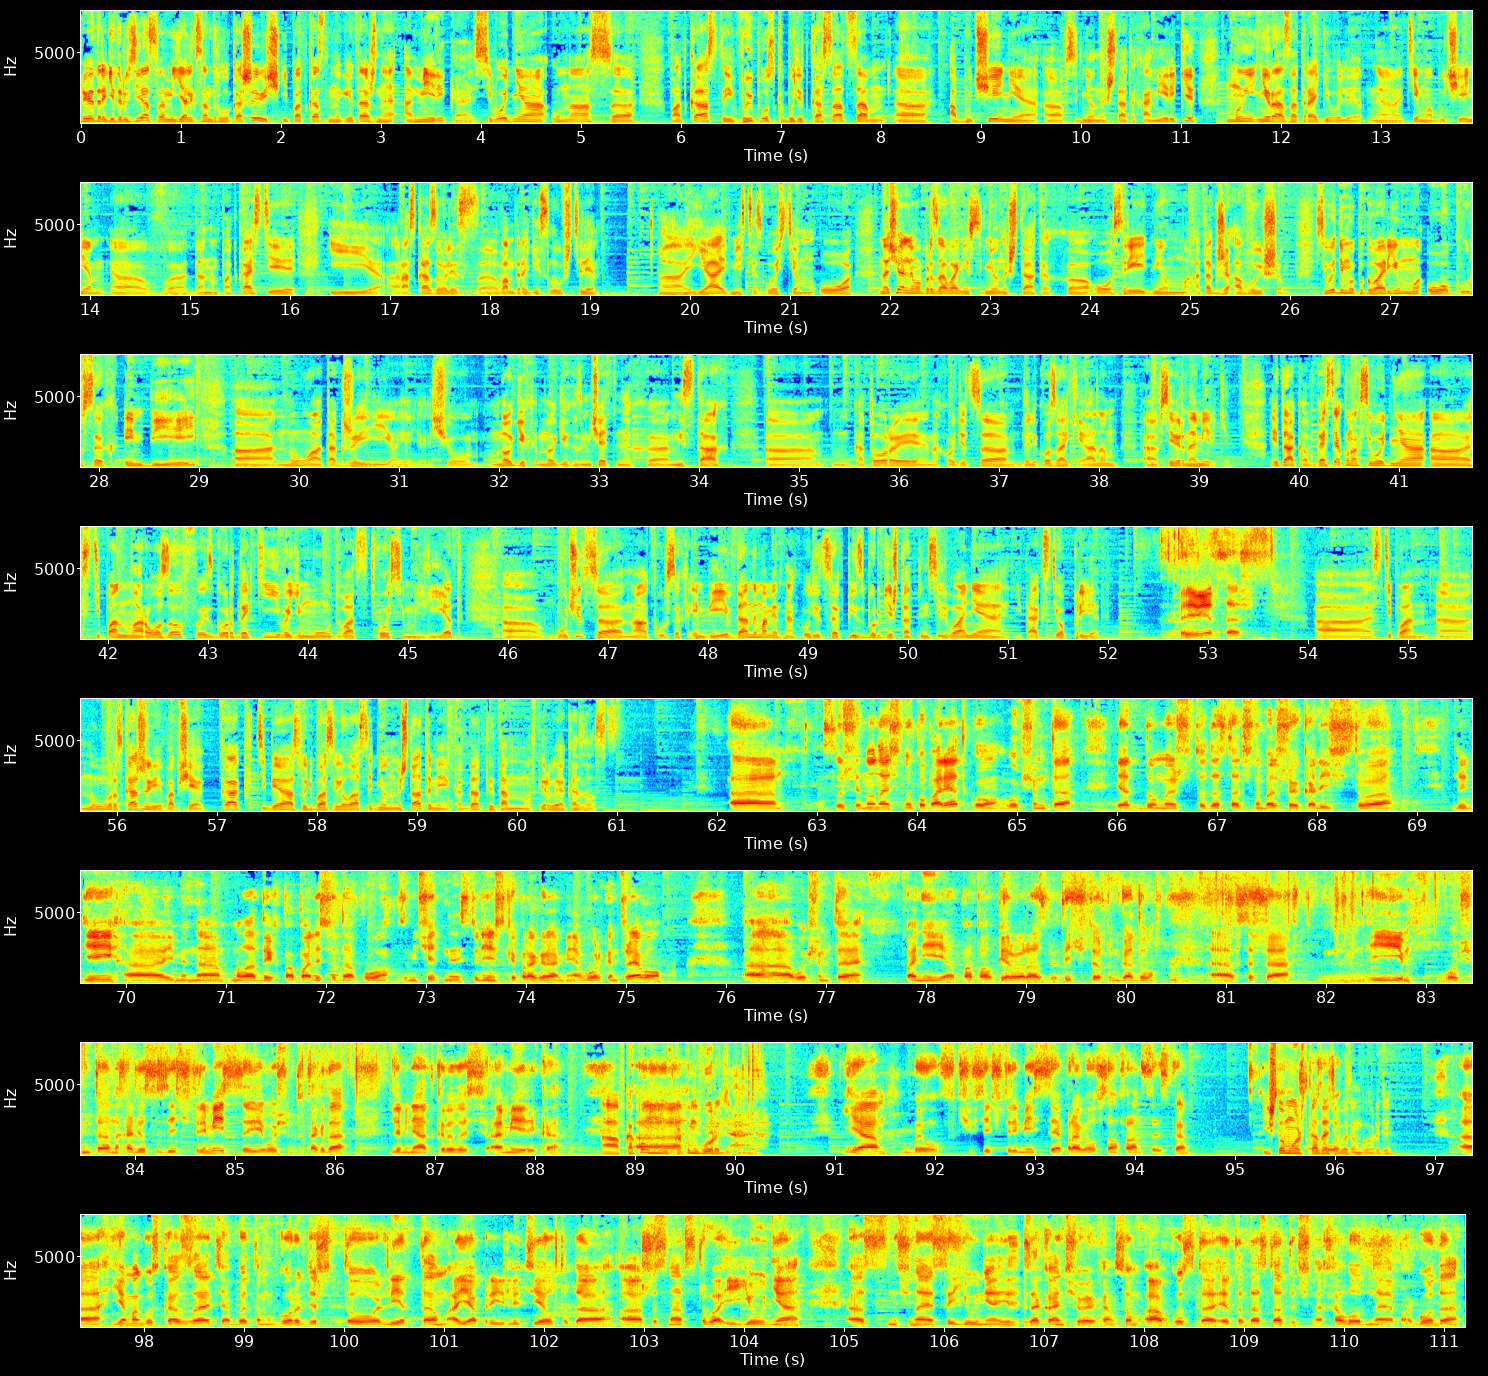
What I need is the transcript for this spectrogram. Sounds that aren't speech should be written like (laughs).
Привет, дорогие друзья, с вами я, Александр Лукашевич и подкаст «Многоэтажная Америка». Сегодня у нас э, подкаст и выпуск будет касаться э, обучения э, в Соединенных Штатах Америки. Мы не раз затрагивали э, тему обучения э, в данном подкасте и рассказывали с, э, вам, дорогие слушатели, я вместе с гостем о начальном образовании в Соединенных Штатах, э, о среднем, а также о высшем. Сегодня мы поговорим о курсах MBA, а, ну, а также и еще многих и многих замечательных э, местах, а, которые находятся далеко за океаном э, в Северной Америке. Итак, в гостях у нас сегодня Степан Морозов из города Киева, ему 28 лет, учится на курсах MBA, в данный момент находится в Питтсбурге, Питтсбурге, штат Пенсильвания. Итак, Степ, привет. Привет, Саш. А, Степан, а, ну расскажи вообще, как тебя судьба свела с Соединенными Штатами, когда ты там впервые оказался? А, слушай, ну начну по порядку. В общем-то, я думаю, что достаточно большое количество людей, а именно молодых, попали сюда по замечательной студенческой программе Work and Travel. А, в общем-то, по ней я попал первый раз в 2004 году э, в США. И, в общем-то, находился здесь 4 месяца. И, в общем-то, тогда для меня открылась Америка. А в каком, а, в каком городе ты был? Я был все 4 месяца, я провел в Сан-Франциско. И что можешь сказать вот. об этом городе? А, я могу сказать об этом городе, что летом, а я прилетел туда 16 а, июня, а, начиная с июня и заканчивая концом августа, это достаточно холодная погода,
